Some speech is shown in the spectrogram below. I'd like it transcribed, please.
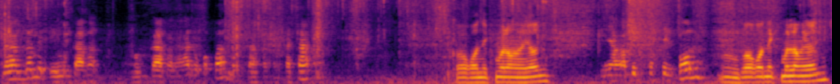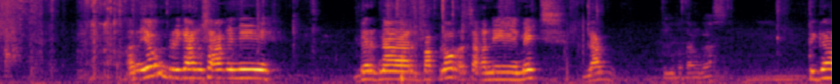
gagamit. Eh, magkaka, magkakaano ka pa, magkakakasa. Kukonik mo lang ngayon. Kinakabit sa cellphone. Hmm, kukonik mo lang yun. Ano yun? Regalo sa akin ni Bernard Baplor at saka ni Mitch Vlog. Tiga Batangas. Tiga,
